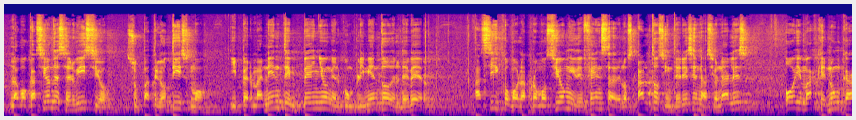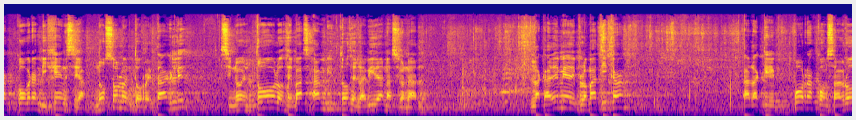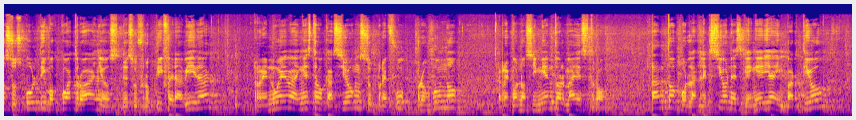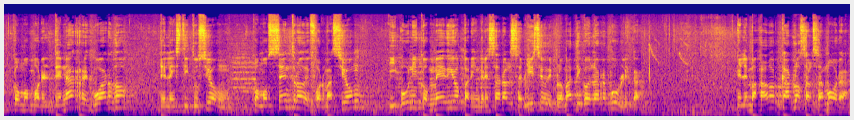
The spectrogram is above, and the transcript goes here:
La vocación de servicio, su patriotismo y permanente empeño en el cumplimiento del deber, así como la promoción y defensa de los altos intereses nacionales, hoy más que nunca cobran vigencia, no solo en Torretagle, sino en todos los demás ámbitos de la vida nacional. La Academia Diplomática, a la que Porras consagró sus últimos cuatro años de su fructífera vida, renueva en esta ocasión su profundo reconocimiento al maestro, tanto por las lecciones que en ella impartió como por el tenaz resguardo de la institución como centro de formación y único medio para ingresar al servicio diplomático de la República. El embajador Carlos Alzamora,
